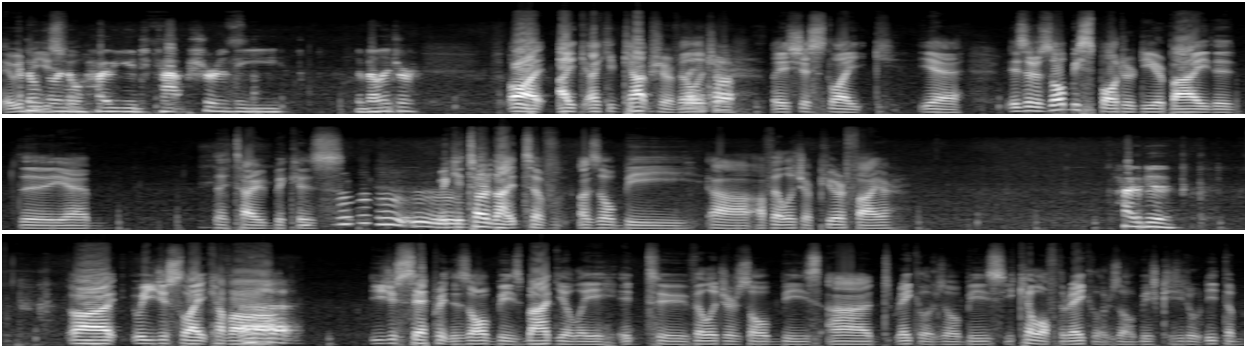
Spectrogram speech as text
it I don't be really know how you'd capture the the villager. Oh, I, I, I can capture a villager. Minecraft. Uh, it's just like, yeah. Is there a zombie spawner nearby the the um, the town? Because we could turn that into a zombie, uh, a villager purifier. How do? Uh, well, you just like have a, Uh, you just separate the zombies manually into villager zombies and regular zombies. You kill off the regular zombies because you don't need them.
